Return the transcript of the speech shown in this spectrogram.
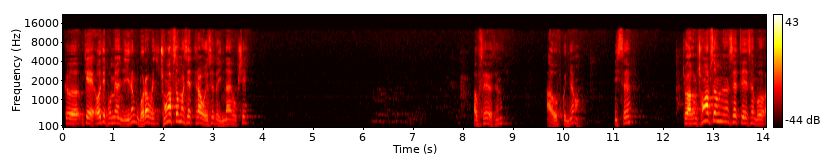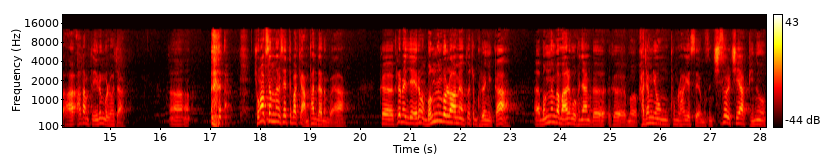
그, 이게 어디 보면 이런 거 뭐라고 그러지? 종합 선물 세트라고 요새도 있나요, 혹시? 없어요, 요새는? 아, 없군요. 있어요? 좋아, 그럼 종합 선물 세트에서 뭐, 아, 하다못해 이런 걸로 하자. 어, 종합 선물 세트밖에 안 판다는 거야. 그, 그러면 이제 여러분 먹는 걸로 하면 또 좀 그러니까, 어, 먹는 거 말고 그냥 그, 그, 뭐, 가정용품을 하겠어요. 무슨 칫솔, 치약, 비누,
